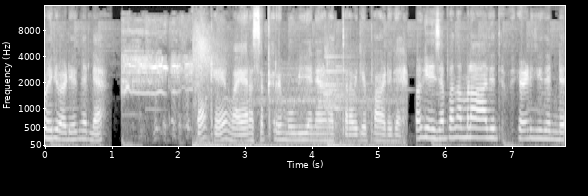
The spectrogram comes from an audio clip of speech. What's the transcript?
പരിപാടിയൊന്നുമല്ല. ഓക്കെ വൈറസ് ഒക്കെ റിമൂവ് ചെയ്യാനാണ് അത്ര വലിയ പാടില്ല? ഓക്കെ ഗേസ് അപ്പൊ നമ്മൾ ആദ്യത്തെ പരിപാടി ചെയ്തിട്ടുണ്ട്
